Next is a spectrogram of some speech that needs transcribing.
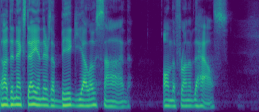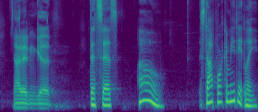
uh, the next day, and there's a big yellow sign on the front of the house I didn't get. that says, "Oh, stop work immediately.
